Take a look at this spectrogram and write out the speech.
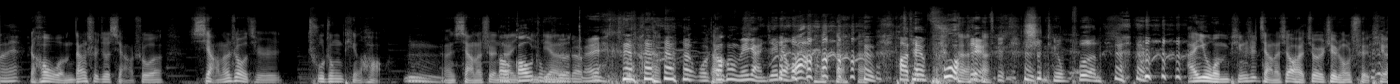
哎，然后我们当时就想说，想的时候其实初中挺好，嗯，嗯，想的是那到高中就有点哎，我刚刚没敢接电话，怕太破。对是挺破的，阿姨，我们平时讲的笑话就是这种水平，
